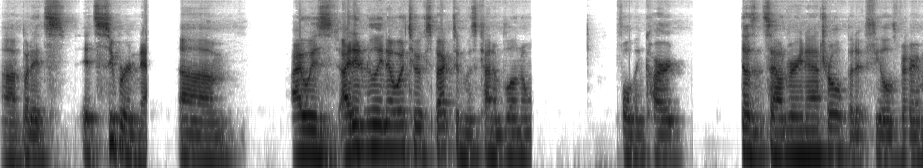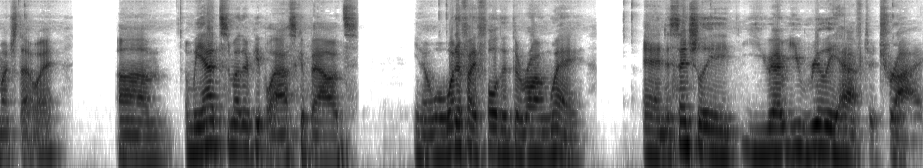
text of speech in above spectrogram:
Uh, but it's it's super natural. Um, I was I didn't really know what to expect and was kind of blown away. Folding card doesn't sound very natural, but it feels very much that way. Um, and we had some other people ask about, you know, well, what if I fold it the wrong way? And essentially, you have, you really have to try.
